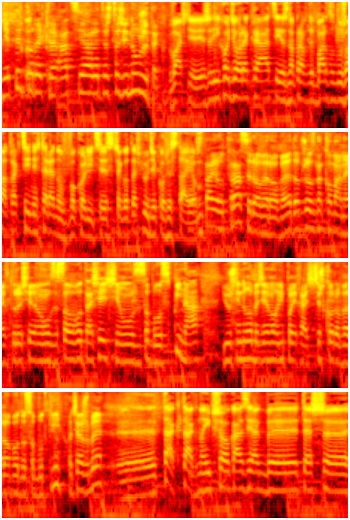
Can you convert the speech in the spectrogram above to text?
Nie tylko rekreacja, ale też codzienny użytek. Właśnie, jeżeli chodzi o rekreację, jest naprawdę bardzo dużo atrakcyjnych terenów w okolicy, z czego też ludzie korzystają. Powstają trasy rowerowe, dobrze oznakowane, które się ze sobą, ta sieć się ze sobą spina. Już niedługo będziemy mogli pojechać ścieżką rowerową do Sobótki chociażby. E, tak, tak. No i przy okazji jakby też e,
